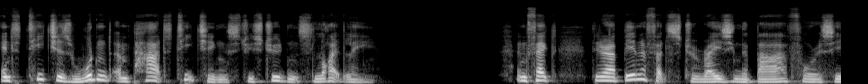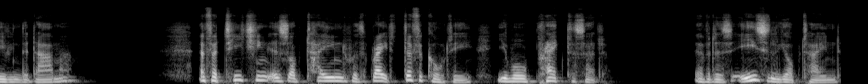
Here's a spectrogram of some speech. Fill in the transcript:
and teachers wouldn't impart teachings to students lightly. In fact, there are benefits to raising the bar for receiving the Dharma. If a teaching is obtained with great difficulty, you will practice it. If it is easily obtained,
